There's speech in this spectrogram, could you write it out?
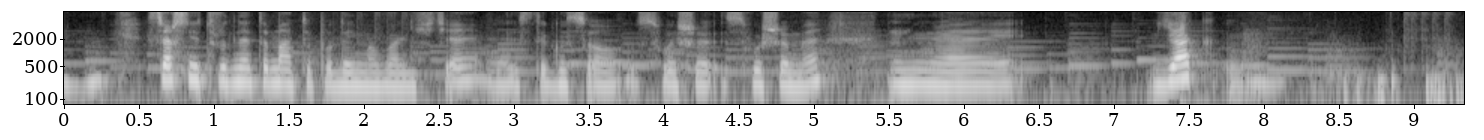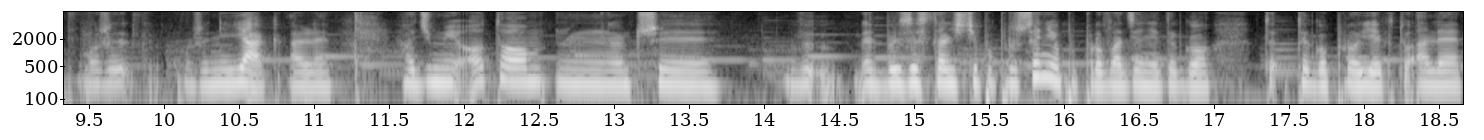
Mhm. Strasznie trudne tematy podejmowaliście, y, z tego co słyszy, słyszymy. Mm, e, Jak, mm, może, może nie jak, ale chodzi mi o to, mm, czy jakby zostaliście poproszeni o poprowadzenie tego, te, tego projektu, ale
